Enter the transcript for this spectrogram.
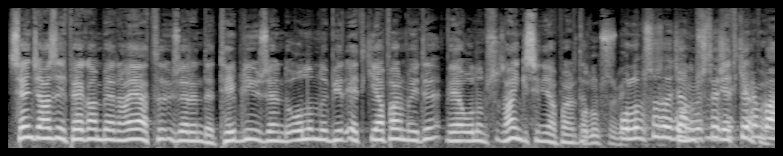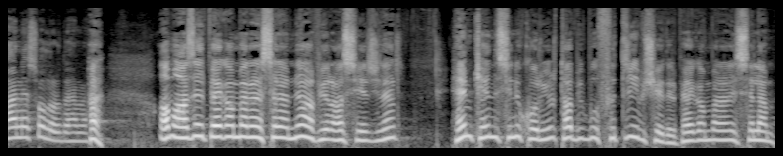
Sence Hazreti Peygamber'in hayatı üzerinde, tebliğ üzerinde olumlu bir etki yapar mıydı veya olumsuz hangisini yapardı? Olumsuz, bir olumsuz hocam, olumsuz müsteşriklerin bahanesi olurdu hemen. Heh. Ama Hazreti Peygamber aleyhisselam ne yapıyor az seyirciler? Hem kendisini koruyor, tabi bu fıtri bir şeydir. Peygamber aleyhisselam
